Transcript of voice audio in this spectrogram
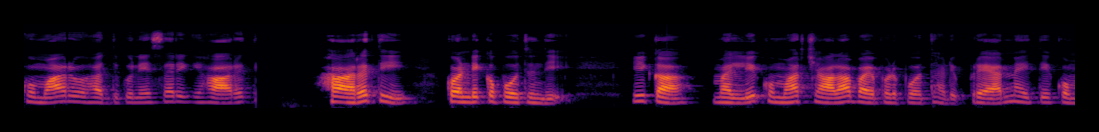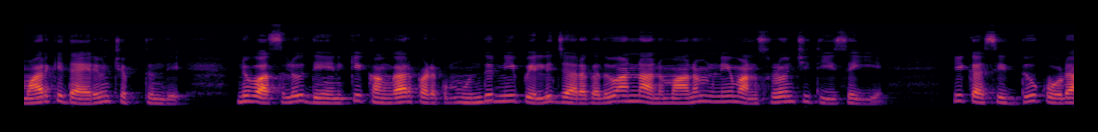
కుమారు హద్దుకునేసరికి హారతి హారతి కొండెక్కపోతుంది. ఇక మళ్ళీ కుమార్ చాలా భయపడిపోతాడు. ప్రేరణ అయితే కుమార్కి ధైర్యం చెప్తుంది. నువ్వు అసలు దేనికి కంగారు పడక. ముందు నీ పెళ్ళి జరగదు అన్న అనుమానం నీ మనసులోంచి తీసేయి. ఇక సిద్ధు కూడా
